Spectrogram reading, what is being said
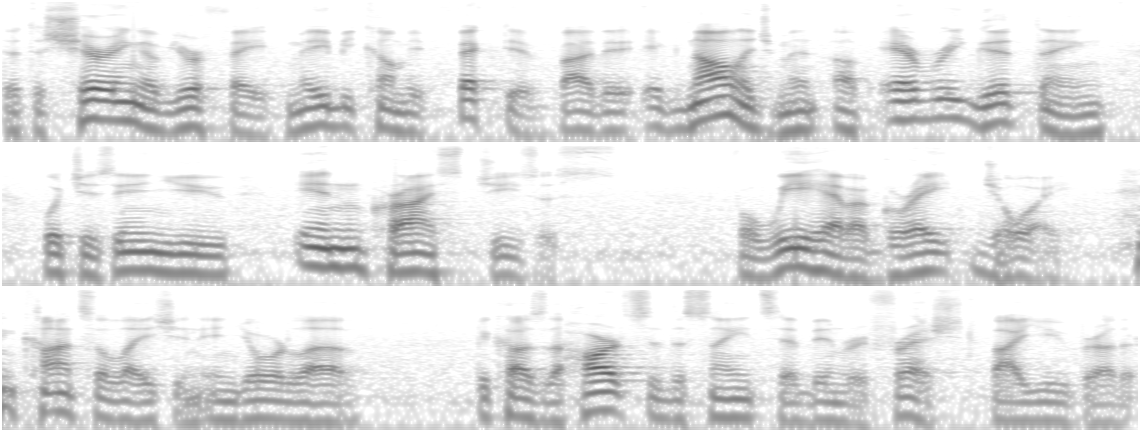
that the sharing of your faith may become effective by the acknowledgement of every good thing which is in you in Christ Jesus. For we have a great joy and consolation in your love, because the hearts of the saints have been refreshed by you, brother.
